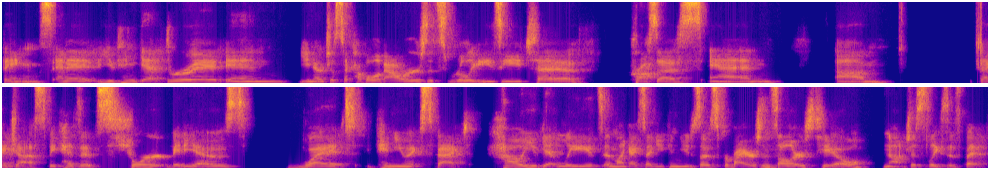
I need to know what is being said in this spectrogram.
things. And it you can get through it in, you know, just a couple of hours. It's really easy to process and um, digest because it's short videos. What can you expect? How you get leads. And like I said, you can use those for buyers and sellers too, not just leases. But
